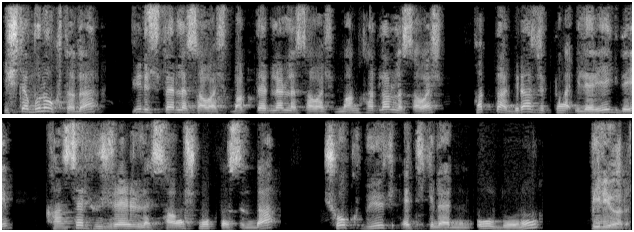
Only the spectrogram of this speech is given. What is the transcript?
İşte bu noktada virüslerle savaş, bakterilerle savaş, mantarlarla savaş, hatta birazcık daha ileriye gideyim, kanser hücreleriyle savaş noktasında çok büyük etkilerinin olduğunu biliyoruz.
